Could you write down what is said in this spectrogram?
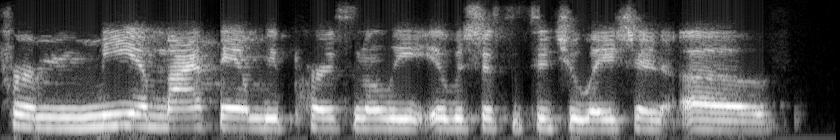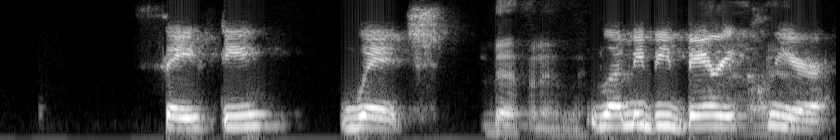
for me and my family personally, it was just a situation of safety, which definitely let me be very clear.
